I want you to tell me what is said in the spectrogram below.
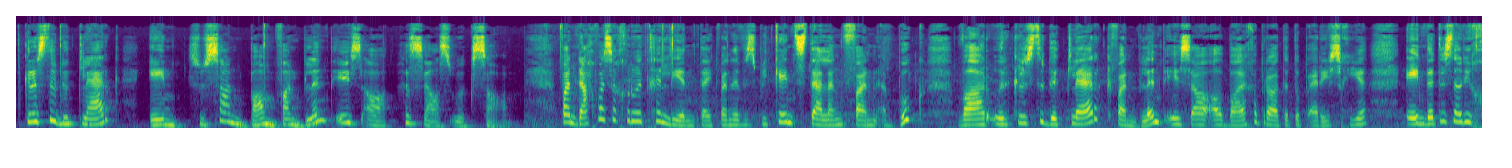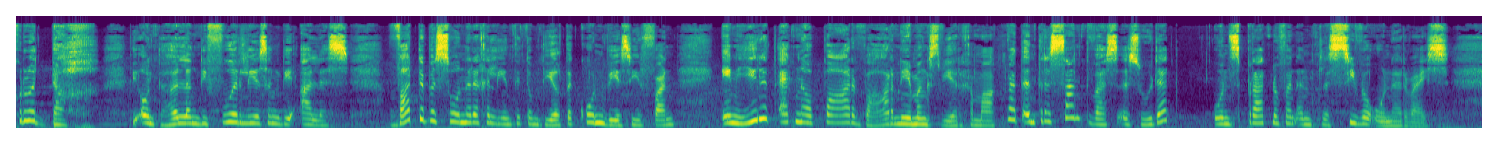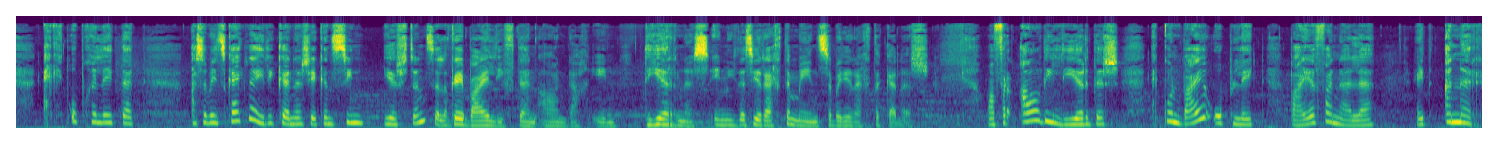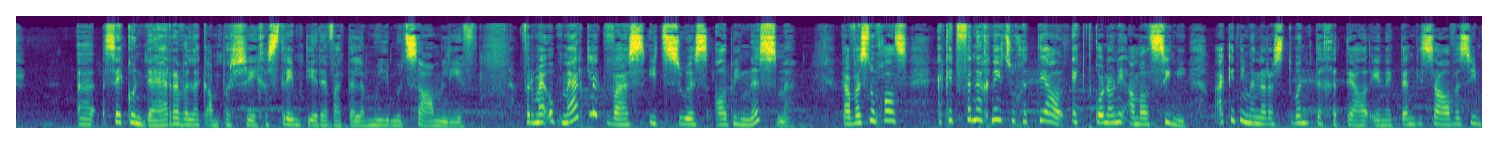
Christo de Klerk en Susan Bam van Blind SA gesels ook saam. Vandag was 'n groot geleentheid want dit was bekendstelling van 'n boek waaroor Christo de Klerk van Blind SA al baie gepraat het op RSG en dit is nou die groot dag, die onthulling, die voorlesing, die alles. Wat 'n besondere geleentheid om deel te kon wees hiervan. En hier het ek nou 'n paar waarnemings weer gemaak. Wat interessant was is hoe dat ons praat nou van inklusiewe onderwys. Ek het opgelet dat As 'n mens kyk na hierdie kinders, jy kan sien eerstens hulle kry baie liefde en aandag en deernis en dis die regte mense by die regte kinders. Maar vir al die leerders, ek kon baie oplet, baie van hulle het ander uh sekondêre wil ek amper sê gestremthede wat hulle moet moet saamleef. Vir my opmerklik was iets soos albinisme. Daar was nogals ek het vinnig net so getel. Ek kon nou nie almal sien nie, maar ek het nie minder as 20 getel en ek dink die saal was nie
